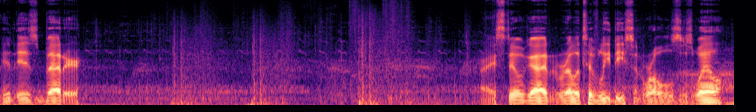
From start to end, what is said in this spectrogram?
It is better. Alright, still got relatively decent rolls as well.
